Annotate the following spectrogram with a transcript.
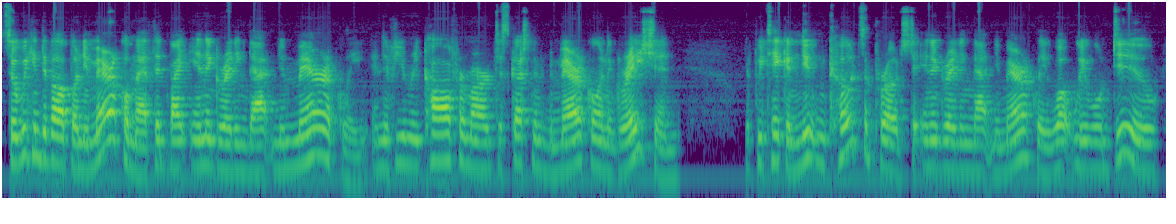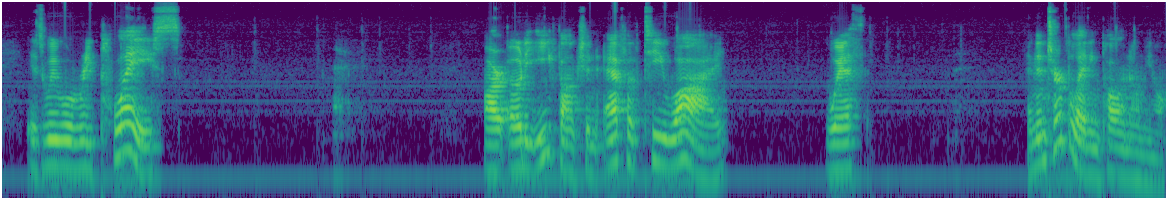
So we can develop a numerical method by integrating that numerically. And if you recall from our discussion of numerical integration, if we take a Newton-Cotes approach to integrating that numerically, what we will do is we will replace our ODE function f of ty with an interpolating polynomial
